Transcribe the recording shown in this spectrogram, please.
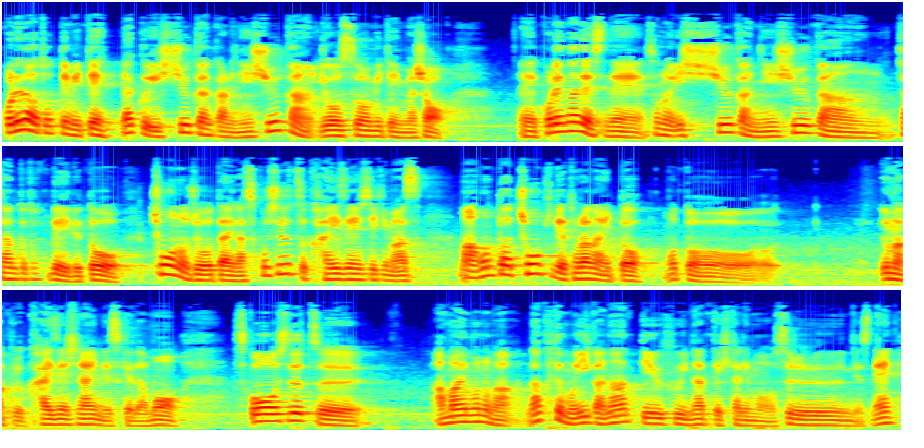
これらを取ってみて、約1週間から2週間様子を見てみましょう。えこれがですね、その1週間、2週間ちゃんと取っていると、腸の状態が少しずつ改善してきます。まあ本当は長期で取らないと、もっとうまく改善しないんですけども、少しずつ甘いものがなくてもいいかなっていう風になってきたりもするんですね。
